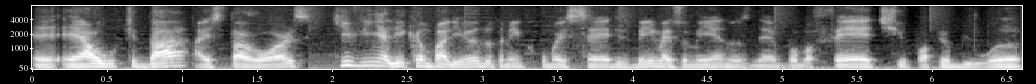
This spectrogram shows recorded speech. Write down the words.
é, é, algo que dá a Star Wars, que vinha ali cambaleando também com umas séries bem mais ou menos, né? Boba Fett, o próprio Obi-Wan.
